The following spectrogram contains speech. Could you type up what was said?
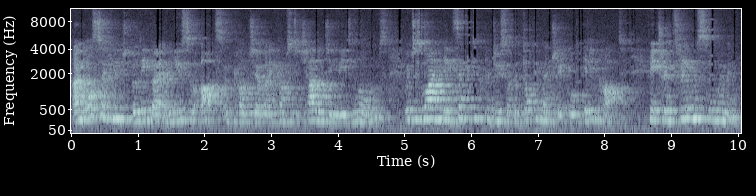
I'm also a huge believer in the use of arts and culture when it comes to challenging these norms, which is why I'm the executive producer of a documentary called Hidden Heart, featuring three Muslim women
